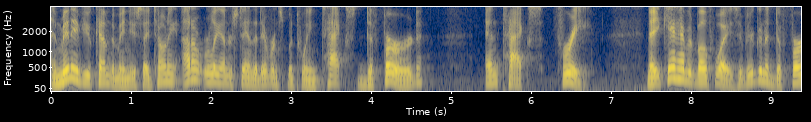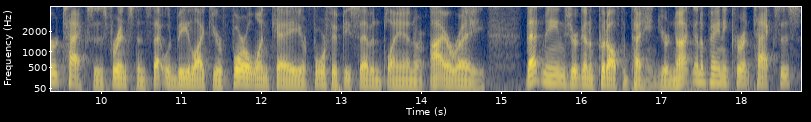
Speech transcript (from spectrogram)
And many of you come to me and you say, Tony, I don't really understand the difference between tax deferred and tax free. Now, you can't have it both ways. If you're going to defer taxes, for instance, that would be like your 401k or 457 plan or IRA, that means you're going to put off the pain. You're not going to pay any current taxes.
